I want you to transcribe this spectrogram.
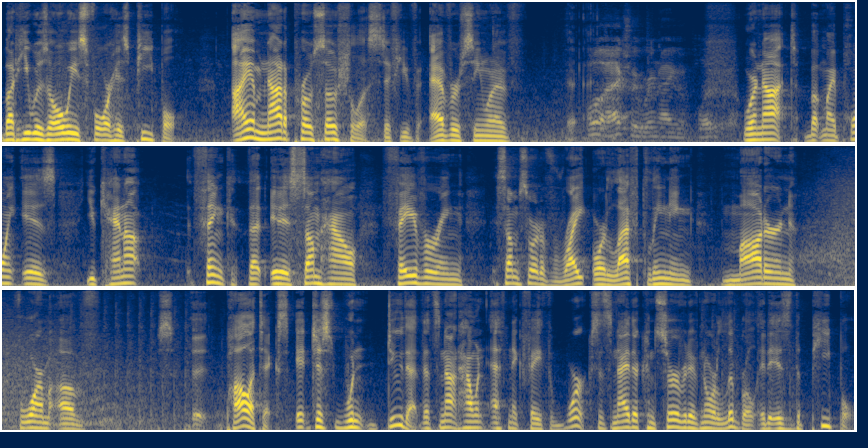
but he was always for his people. I am not a pro socialist, if you've ever seen one of Well, actually, we're not even political. we're not. But my point is, you cannot think that it is somehow favoring some sort of right or left leaning modern form of uh, politics. It just wouldn't do that. That's not how an ethnic faith works. It's neither conservative nor liberal. It is the people.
